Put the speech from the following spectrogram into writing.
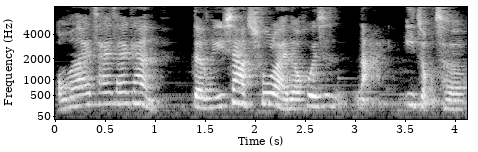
我们来猜猜看，等一下出来的会是哪一种车？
